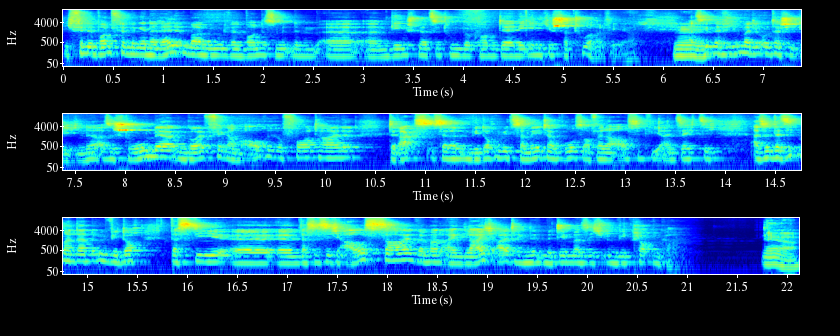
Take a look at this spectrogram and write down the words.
Ich finde Bond-Filme generell immer gut, wenn Bond es mit einem äh, ähm, Gegenspieler zu tun bekommt, der eine ähnliche Statur hat wie er. Mhm. Also es gibt natürlich immer die unterschiedlichen. Ne? Also Stromberg und Goldfinger haben auch ihre Vorteile. Drax ist ja dann irgendwie doch irgendwie zwei Meter groß, auch wenn er aussieht wie 1,60. Also da sieht man dann irgendwie doch, dass, die, äh, dass es sich auszahlt, wenn man einen Gleichaltrigen nimmt, mit dem man sich irgendwie kloppen kann. Ja.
